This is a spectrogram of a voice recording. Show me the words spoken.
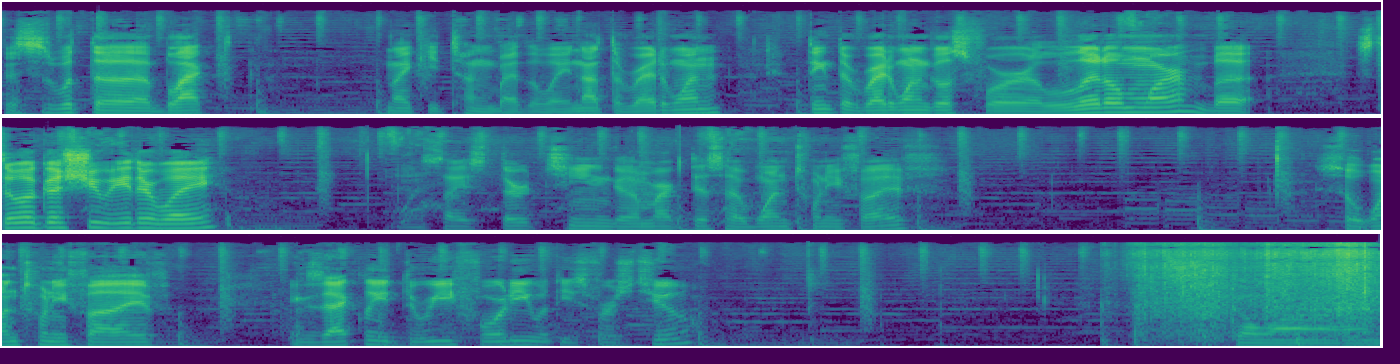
This is with the black Nike tongue, by the way, not the red one. I think the red one goes for a little more, but still a good shoe either way. And size 13, gonna mark this at 125. So 125, exactly 340 with these first two. Go on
